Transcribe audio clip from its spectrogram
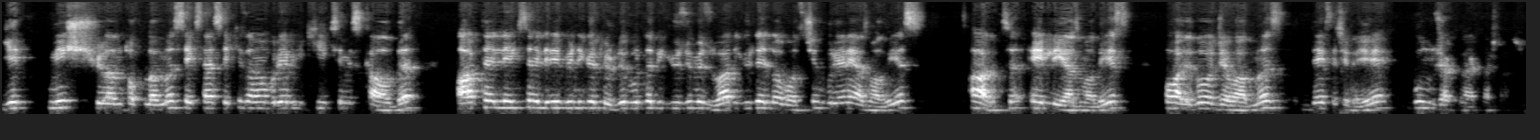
70 şuranın toplamı 88 ama buraya bir 2x'imiz kaldı. Artı 50 eksi 50 birbirini götürdü. Burada bir yüzümüz var. 150 olması için buraya ne yazmalıyız? Artı 50 yazmalıyız. O halde doğru cevabımız D seçeneği bulunacaktır arkadaşlar.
